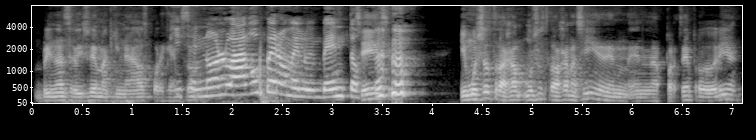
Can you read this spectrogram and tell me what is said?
brindan servicio de maquinados, por ejemplo. Dice, no lo hago, pero me lo invento. Sí, sí. Y muchos trabajan, muchos trabajan así en, en la parte de proveeduría.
